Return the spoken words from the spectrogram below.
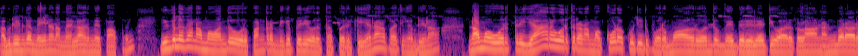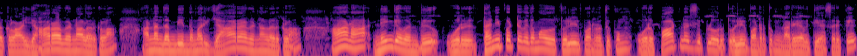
அப்படின்னு தான் மெயினாக நம்ம எல்லாருமே பார்ப்போம். இதில் தான் நம்ம வந்து ஒரு பண்ணுற மிகப்பெரிய ஒரு தப்பு இருக்குது என்னென்னு பார்த்தீங்க அப்படின்னா நம்ம ஒருத்தர் யாரை ஒருத்தரை நம்ம கூட கூட்டிகிட்டு போகிறோமோ அவர் வந்து மேபி ரிலேட்டிவாக இருக்கலாம் நண்பராக இருக்கலாம் யாராக வேணாலும் இருக்கலாம் அண்ணன் தம்பி இந்த மாதிரி யாராக வேணாலும் இருக்கலாம். ஆனால் நீங்கள் வந்து ஒரு தனிப்பட்ட விதமாக ஒரு தொழில் பண்ணுறதுக்கும் ஒரு பார்ட்னர்ஷிப்பில் ஒரு தொழில் பண்ணுறதுக்கும் நிறையா வித்தியாசம் இருக்குது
